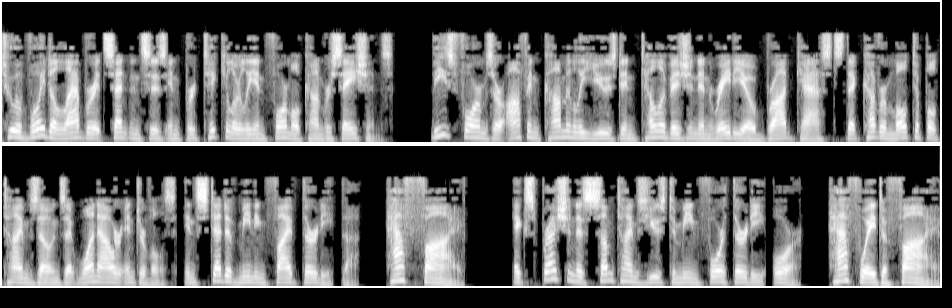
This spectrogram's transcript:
to avoid elaborate sentences in particularly informal conversations. These forms are often commonly used in television and radio broadcasts that cover multiple time zones at one-hour intervals, instead of meaning 5.30, the half five expression is sometimes used to mean 4.30, or halfway to 5,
